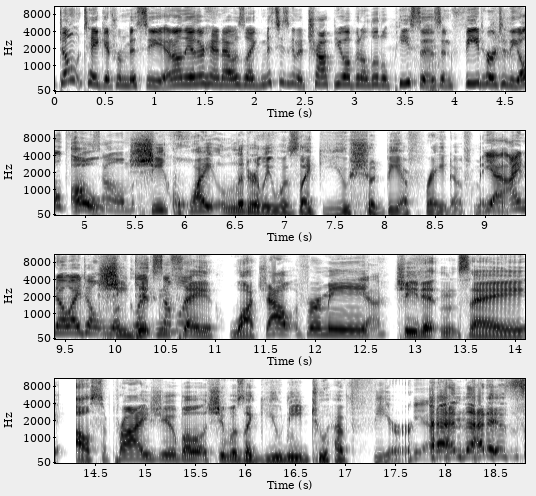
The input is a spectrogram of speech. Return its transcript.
don't take it from Misty. And on the other hand, I was like, Misty's gonna chop you up into little pieces and feed her to the old folks Oh, home. she quite literally was like, "You should be afraid of me." Yeah, I know I don't look she didn't say watch out for me Yeah. she didn't say i'll surprise you blah, blah, blah. she was like you need to have fear Yeah. and that is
